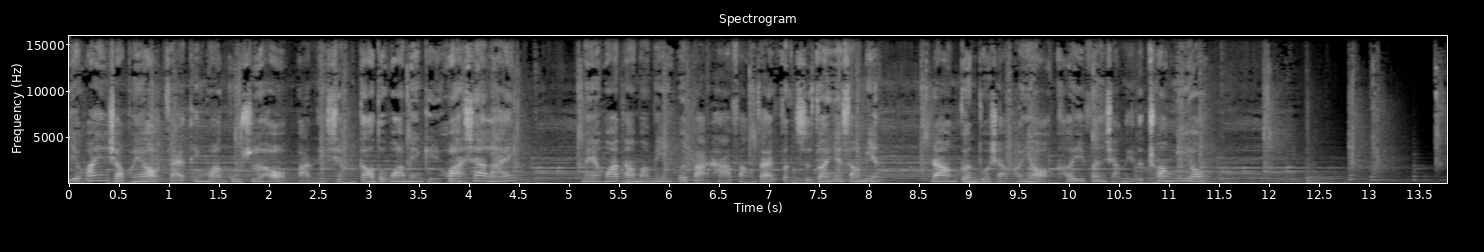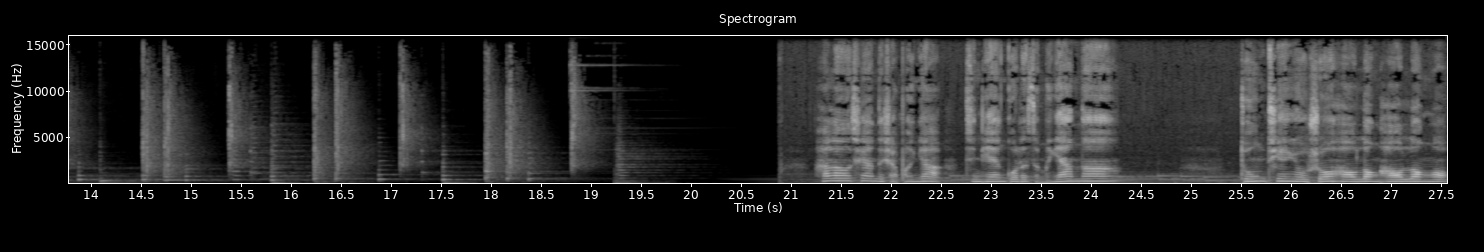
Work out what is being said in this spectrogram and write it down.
也欢迎小朋友在听完故事后，把你想到的画面给画下来。棉花糖妈咪会把它放在粉丝专页上面，让更多小朋友可以分享你的创意哦。Hello，亲爱的小朋友，今天过得怎么样呢？冬天有时候好冷好冷哦。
